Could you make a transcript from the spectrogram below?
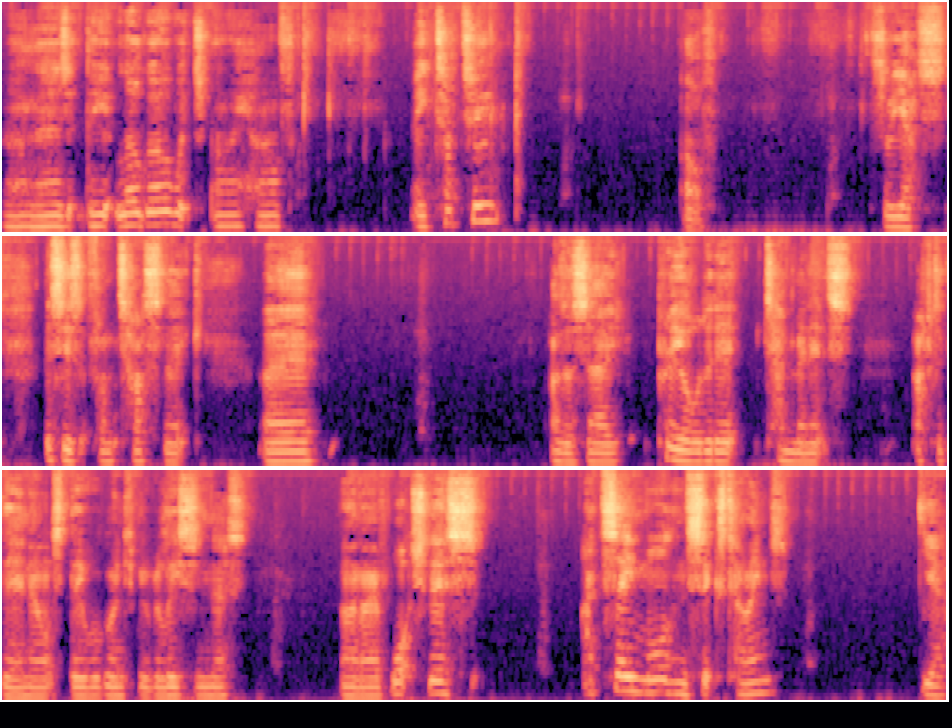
And there's the logo which I have a tattoo of. So yes, this is fantastic. Uh, as I say, pre-ordered it 10 minutes after they announced they were going to be releasing this. And I've watched this, I'd say more than six times. Yeah,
